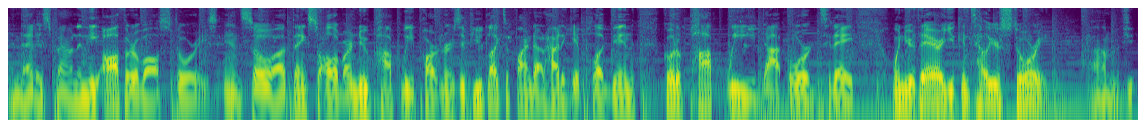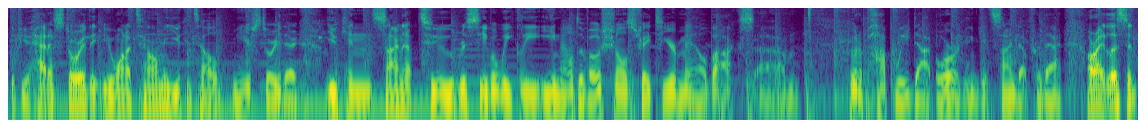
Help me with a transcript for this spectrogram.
and that is found in the author of all stories. And so, uh, thanks to all of our new PopWe partners. If you'd like to find out how to get plugged in, go to popwe.org today. When you're there, you can tell your story. Um, if, you, if you had a story that you want to tell me, you can tell me your story there. You can sign up to receive a weekly email devotional straight to your mailbox. Um, go to popwe.org and get signed up for that. All right, listen,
